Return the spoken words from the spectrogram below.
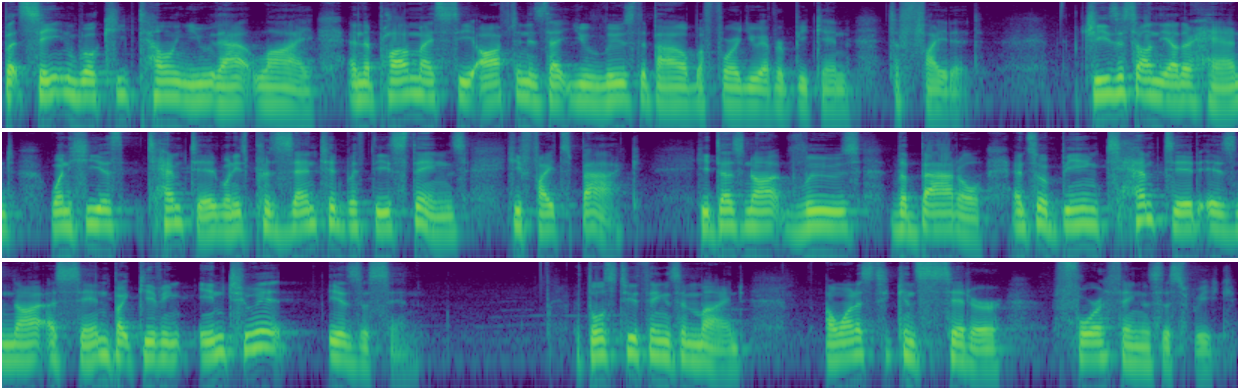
But Satan will keep telling you that lie. And the problem I see often is that you lose the battle before you ever begin to fight it. Jesus, on the other hand, when he is tempted, when he's presented with these things, he fights back. He does not lose the battle. And so being tempted is not a sin, but giving into it is a sin. With those two things in mind, I want us to consider four things this week.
